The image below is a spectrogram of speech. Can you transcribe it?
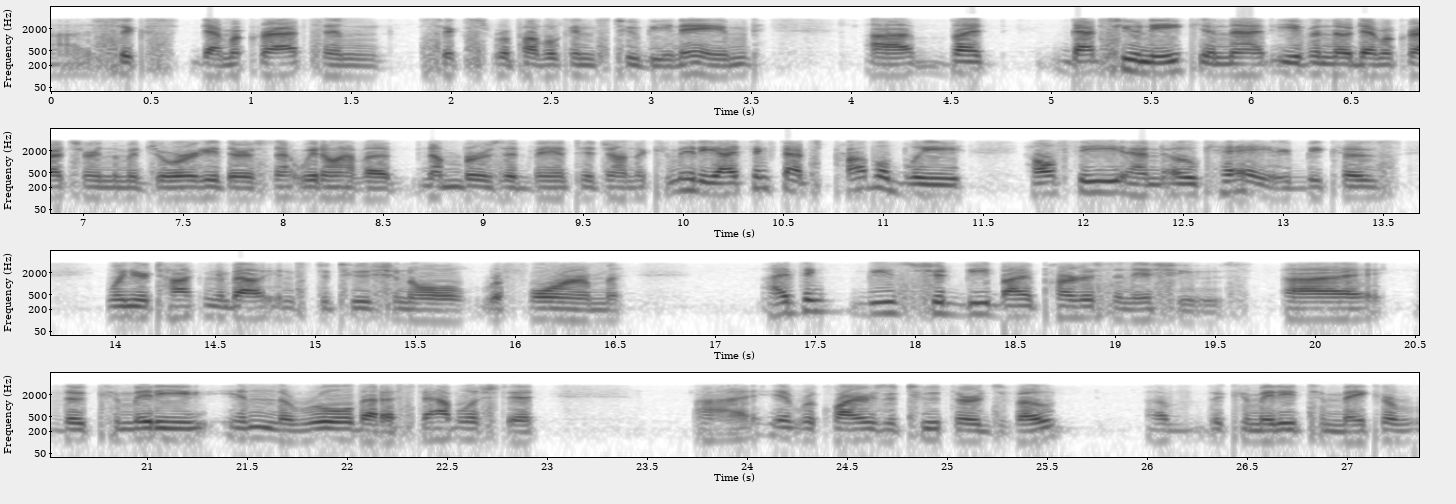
uh, six Democrats and six Republicans to be named, uh, but that's unique in that even though Democrats are in the majority, there's not, we don't have a numbers advantage on the committee. I think that's probably healthy and okay because when you're talking about institutional reform, I think these should be bipartisan issues. Uh, the committee, in the rule that established it, uh, it requires a two-thirds vote of the committee to make a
